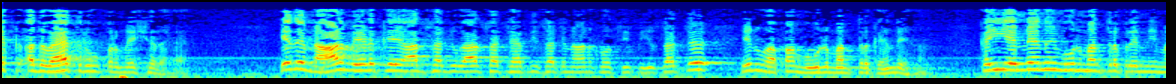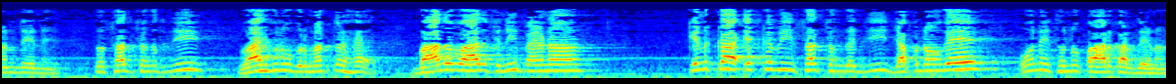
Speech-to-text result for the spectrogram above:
ਇੱਕ ਅਦਵੈਤ ਰੂਪ ਪਰਮੇਸ਼ਰ ਹੈ। ਇਹਦੇ ਨਾਲ ਮੇਲ ਕੇ ਆਦ ਸੱਚ ਜੁਗਾਦ ਸੱਚ ਹੈ ਪੀ ਸੱਚ, ਨਾਨਕ, ਹੋਸੀ ਪੀ ਸੱਚ, ਇਹਨੂੰ ਆਪਾਂ ਮੂਲ ਮੰਤਰ ਕਹਿੰਦੇ ਹਾਂ। ਕਈ ਇੰਨੇ ਨੂੰ ਹੀ ਮੂਲ ਮੰਤਰ ਪ੍ਰੇਮੀ ਮੰਨਦੇ ਨੇ। ਸੋ ਸਤ ਸੰਗਤ ਜੀ, ਵਾਹਿਗੁਰੂ ਗੁਰਮੰਤਰ ਹੈ। ਬਾਦ ਬਾਦ ਚ ਨਹੀਂ ਪੈਣਾ। ਕਿਨਕਾ ਇੱਕ ਵੀ ਸਤ ਸੰਗਤ ਜੀ ਜਪ ਲਓਗੇ ਉਹਨੇ ਤੁਹਾਨੂੰ ਪਾਰ ਕਰ ਦੇਣਾ।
